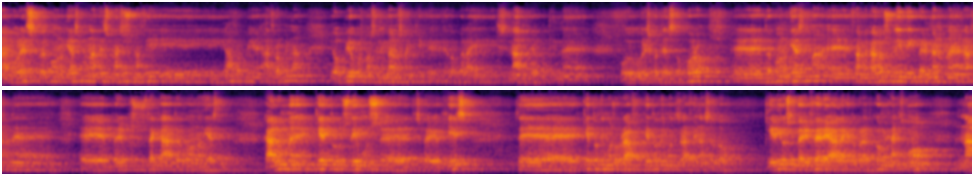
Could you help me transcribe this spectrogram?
να μπορέσει το επόμενο διάστημα να, δεις, να ζήσουν αυτοί οι άνθρωποι ανθρώπινα, οι οποίοι όπως μας ενημέρωσαν και εδώ πέρα οι συνάδελφοι από την που βρίσκονται στον χώρο, ε, το επόμενο διάστημα ε, θα μεγαλώσουν ήδη, περιμένουν να έρθουν ε, ε περίπου στους 10 το επόμενο διάστημα. Καλούμε και τους Δήμους ε, της περιοχής, και το Δήμο Ζωγράφου και το Δήμο της Ραφίνας εδώ, κυρίως στην περιφέρεια αλλά και τον κρατικό μηχανισμό, να,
